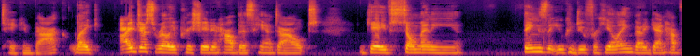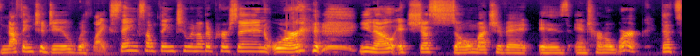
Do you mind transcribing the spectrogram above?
taken back. Like, I just really appreciated how this handout gave so many things that you can do for healing that again have nothing to do with like saying something to another person or you know it's just so much of it is internal work that's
